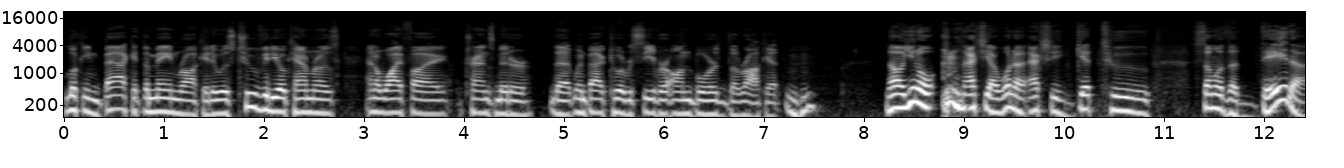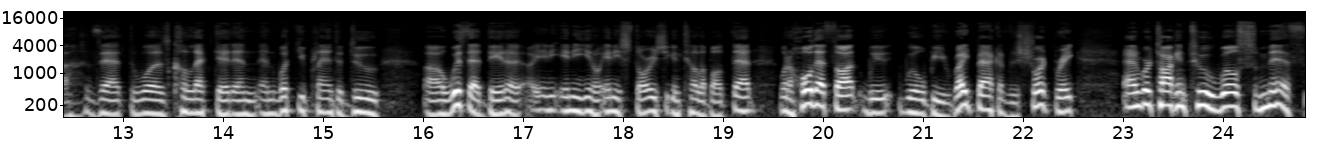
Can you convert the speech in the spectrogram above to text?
looking back at the main rocket. It was two video cameras and a Wi Fi transmitter that went back to a receiver on board the rocket. Mm-hmm. Now, you know, actually, I want to actually get to some of the data that was collected and, and what you plan to do uh, with that data. Any, any, you know, any stories you can tell about that. I want to hold that thought. We will be right back after this short break. And we're talking to Will Smith,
